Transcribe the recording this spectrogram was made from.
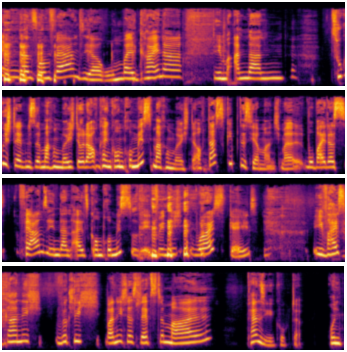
hängen dann vom Fernseher rum, weil keiner dem anderen Zugeständnisse machen möchte oder auch keinen Kompromiss machen möchte. Auch das gibt es ja manchmal. Wobei das Fernsehen dann als Kompromiss zu sehen, finde ich worst case. Ich weiß gar nicht wirklich, wann ich das letzte Mal Fernsehen geguckt habe. Und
